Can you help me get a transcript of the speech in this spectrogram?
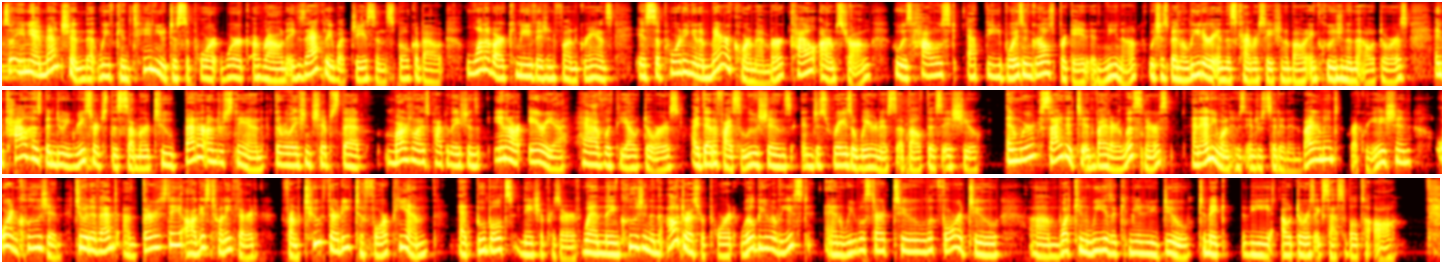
So, Amy, I mentioned that we've continued to support work around exactly what Jason spoke about. One of our Community Vision Fund grants is supporting an AmeriCorps member, Kyle Armstrong, who is housed at the Boys and Girls Brigade in Neenah, which has been a leader in this conversation about inclusion in the outdoors. And Kyle has been doing research this summer to better understand the relationships that marginalized populations in our area have with the outdoors, identify solutions, and just raise awareness about this issue. And we're excited to invite our listeners and anyone who's interested in environment, recreation, or inclusion to an event on Thursday, August 23rd from 2:30 to 4 p.m. at Bubolz Nature Preserve when the Inclusion in the Outdoors report will be released and we will start to look forward to um, what can we as a community do to make the outdoors accessible to all.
